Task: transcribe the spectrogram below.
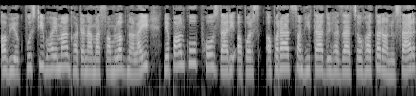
अभियोग पुष्टि भएमा घटनामा संलग्नलाई नेपालको फौजदारी अपराध संहिता दुई हजार चौहत्तर अनुसार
